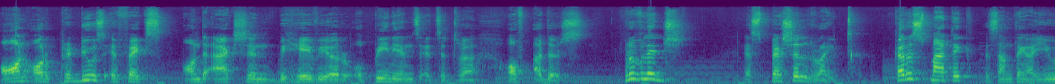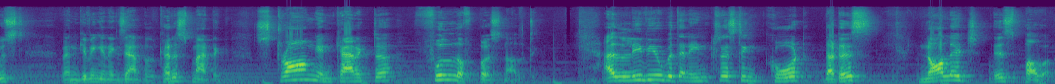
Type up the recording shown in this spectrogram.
on or produce effects on the action, behavior, opinions, etc. of others. Privilege, a special right. Charismatic is something I used when giving an example. Charismatic, strong in character, full of personality. I'll leave you with an interesting quote that is knowledge is power.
